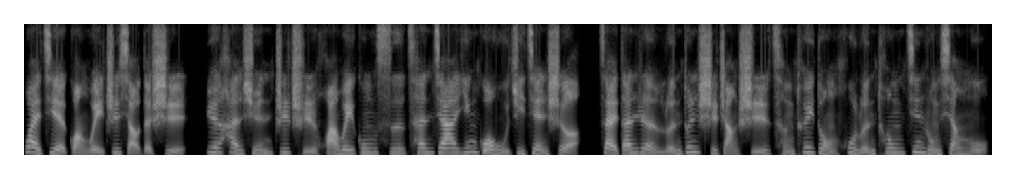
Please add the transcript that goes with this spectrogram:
外界广为知晓的是，约翰逊支持华为公司参加英国五 G 建设，在担任伦敦市长时曾推动沪伦通金融项目，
